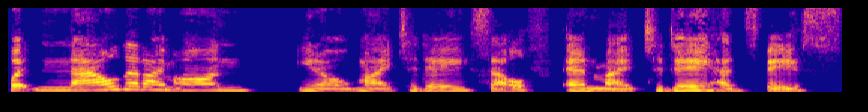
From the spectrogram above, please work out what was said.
But now that I'm on, you know, my today self and my today headspace,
